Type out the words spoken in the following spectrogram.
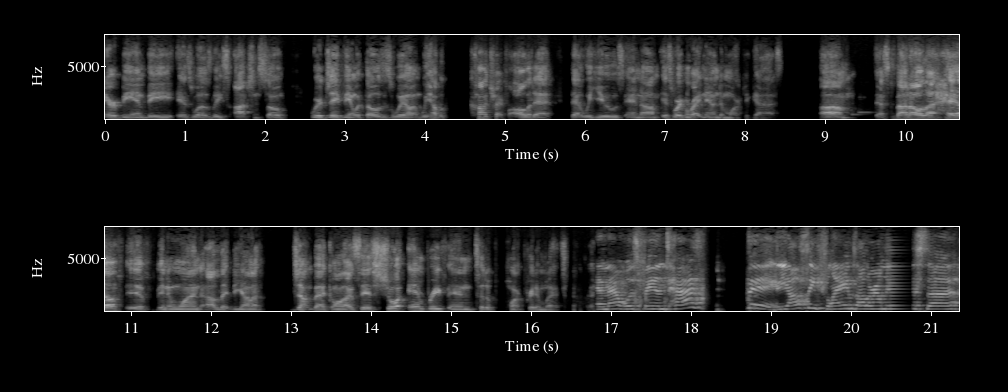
Airbnb as well as lease options. So we're JVing with those as well. And we have a contract for all of that that we use. And um, it's working right now in the market, guys. Um, that's about all I have. If anyone, I'll let DeOnna jump back on. Like I said, short and brief and to the point pretty much. and that was fantastic. Do y'all see flames all around this uh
